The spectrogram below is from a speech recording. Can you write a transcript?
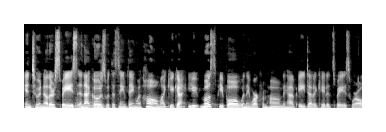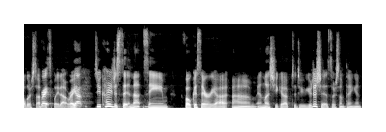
into another space and that Mm-hmm. goes with the same thing with home like you got you most people when they work from home they have a dedicated space where all their stuff Right. is splayed out right Yep. so you kind of just sit in that same focus area um, unless you get up to do your dishes or something and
